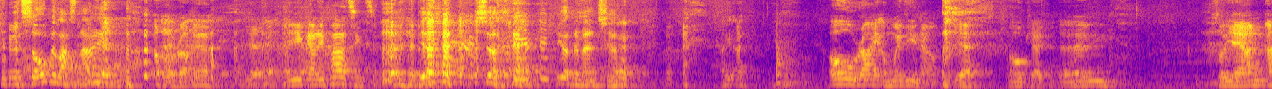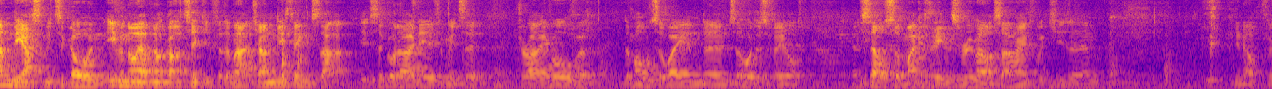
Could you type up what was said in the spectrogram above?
You told me last night. oh right. Yeah. Yeah. Are you Gary Partington? yeah, sure. You got dementia. I, I, oh right, I'm with you now. Yeah. Okay. Um, so yeah, Andy asked me to go, and even though I've not got a ticket for the match, Andy thinks that it's a good idea for me to drive over the motorway and um, to Huddersfield and sell some magazines for him outside, which is, um, you know, for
